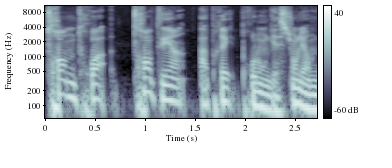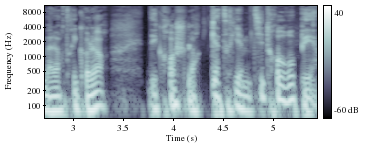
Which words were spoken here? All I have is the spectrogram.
33 31 après prolongation. Les handballeurs tricolores décrochent leur quatrième titre européen.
